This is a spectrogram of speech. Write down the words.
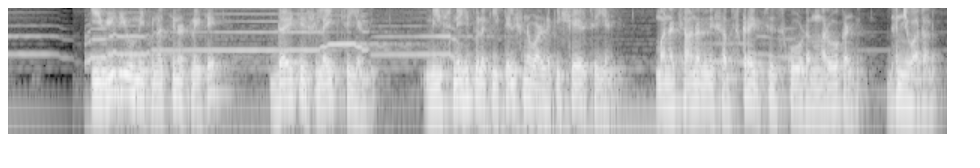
ఈ వీడియో మీకు నచ్చినట్లయితే దయచేసి లైక్ చేయండి. మీ స్నేహితులకి తెలిసిన వాళ్ళకి షేర్ చేయండి. మన ఛానల్ని సబ్స్క్రైబ్ చేసుకోవడం మరవకండి. ధన్యవాదాలు.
